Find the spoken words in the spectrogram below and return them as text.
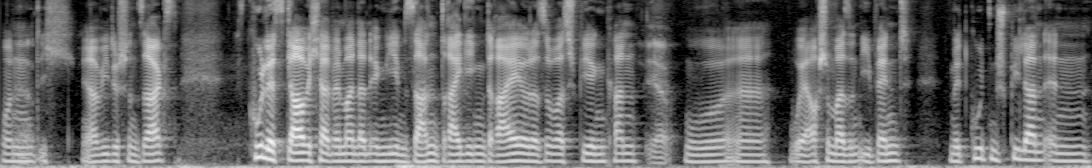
Und ja. ich, ja, wie du schon sagst, cool ist, glaube ich, halt, wenn man dann irgendwie im Sand 3 gegen 3 oder sowas spielen kann. Ja. Wo, äh, wo ja auch schon mal so ein Event mit guten Spielern in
